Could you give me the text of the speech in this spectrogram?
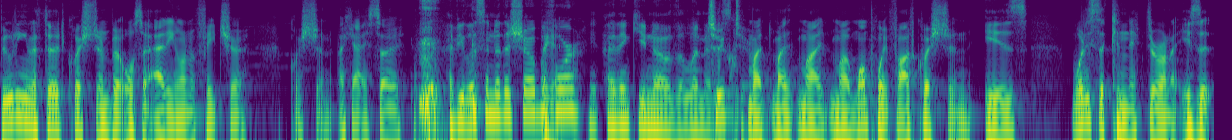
building in a third question, but also adding on a feature question. Okay, so Have you listened to this show before? I think you know the limit two, is two. my my my my one point five question is what is the connector on it? Is it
